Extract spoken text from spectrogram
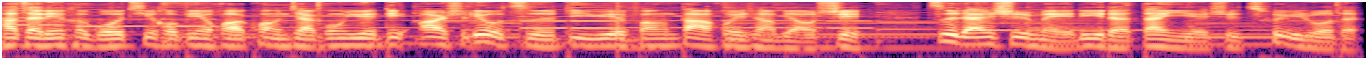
他在联合国气候变化框架公约第二十六次缔约方大会上表示：“自然是美丽的，但也是脆弱的。”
